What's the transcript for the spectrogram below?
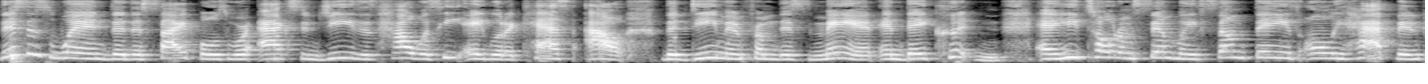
This is when the disciples were asking Jesus, How was he able to cast out the demon from this man? And they couldn't. And he told them simply, Some things only happen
